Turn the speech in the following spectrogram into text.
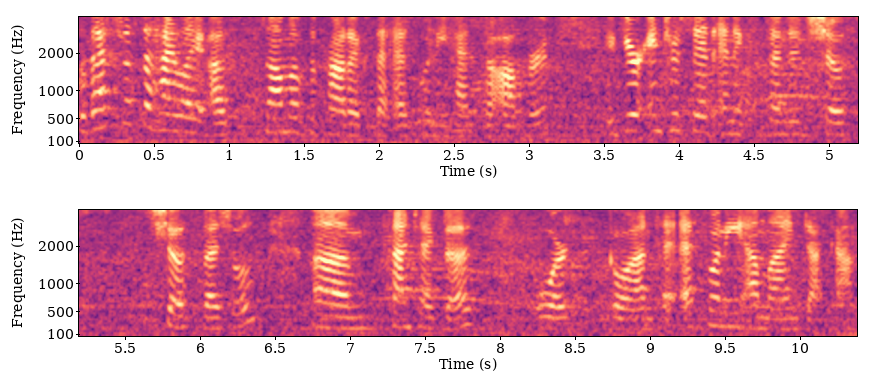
So that's just a highlight of some of the products that S1E has to offer. If you're interested in extended show, show specials, um, contact us or go on to s1eonline.com.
